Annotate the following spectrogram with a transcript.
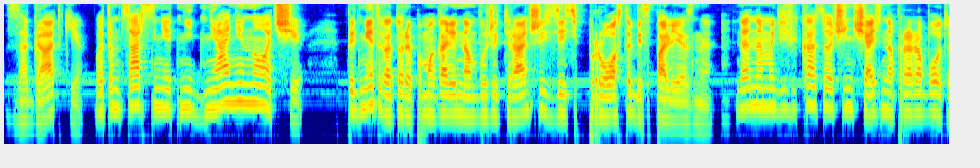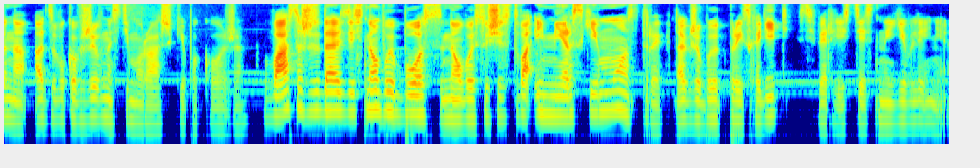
Загадки. В этом царстве нет ни дня, ни ночи. Предметы, которые помогали нам выжить раньше, здесь просто бесполезны. Данная модификация очень тщательно проработана, от звуков живности мурашки по коже. Вас ожидают здесь новые боссы, новые существа и мерзкие монстры. Также будут происходить сверхъестественные явления.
